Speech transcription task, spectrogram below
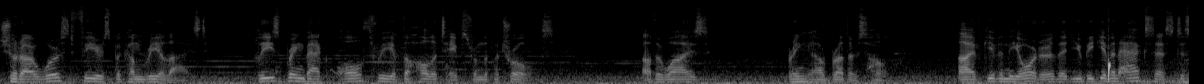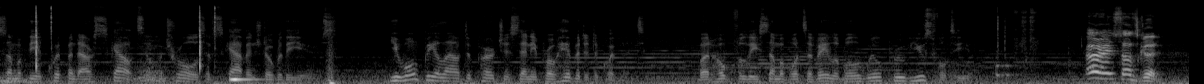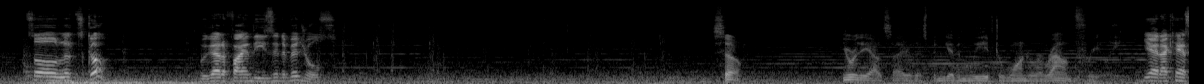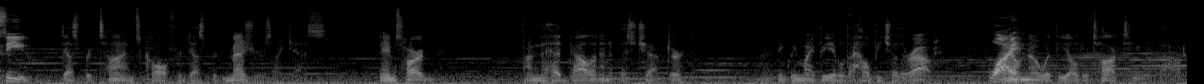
Should our worst fears become realized, please bring back all three of the holotapes from the patrols. Otherwise, bring our brothers home. I've given the order that you be given access to some of the equipment our scouts and patrols have scavenged over the years. You won't be allowed to purchase any prohibited equipment, but hopefully some of what's available will prove useful to you. Alright, sounds good. So let's go. We gotta find these individuals. So, you're the outsider that's been given leave to wander around freely. Yeah, and I can't see you. Desperate times call for desperate measures, I guess. Name's Hardin. I'm the head paladin of this chapter. I think we might be able to help each other out. Why? I don't know what the Elder talked to you about,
